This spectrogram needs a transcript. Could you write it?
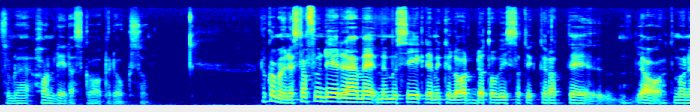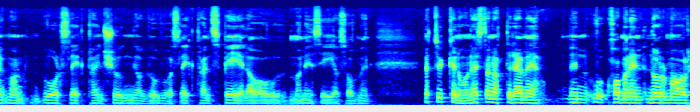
som det här handledarskapet också. Då kan man ju nästan fundera det här med, med musik, det är mycket laddat och vissa tycker att det, ja, att man, man, vår släkt har inte sjungit och vår släkt har inte spelat och man är si och så. Men jag tycker nog nästan att det där med, men, har man en normal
